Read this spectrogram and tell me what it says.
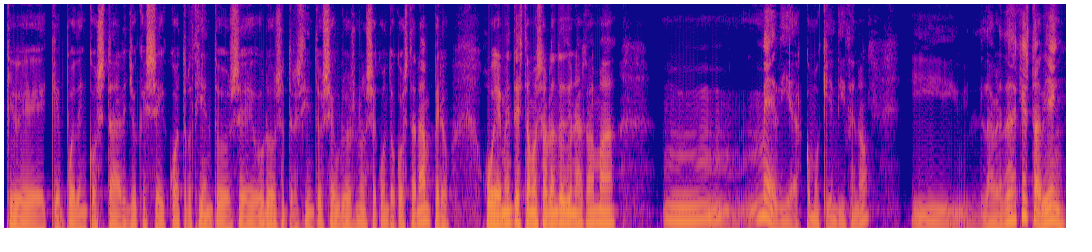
que, que pueden costar, yo que sé, 400 euros o 300 euros, no sé cuánto costarán, pero obviamente estamos hablando de una gama mm, media, como quien dice, ¿no? Y la verdad es que está bien.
